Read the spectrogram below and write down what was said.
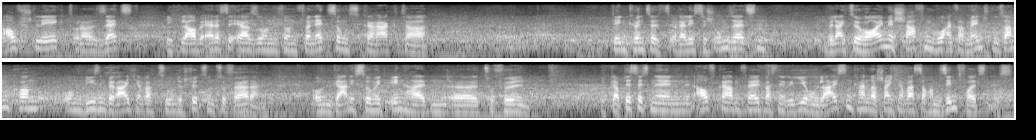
aufschlägt oder setzt. Ich glaube eher, dass er eher so ein, so ein Vernetzungscharakter, den könnte es realistisch umsetzen. Vielleicht so Räume schaffen, wo einfach Menschen zusammenkommen, um diesen Bereich einfach zu unterstützen und zu fördern und gar nicht so mit Inhalten äh, zu füllen. Ich glaube, das ist ein, Aufgabenfeld, was eine Regierung leisten kann, wahrscheinlich was auch am sinnvollsten ist.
